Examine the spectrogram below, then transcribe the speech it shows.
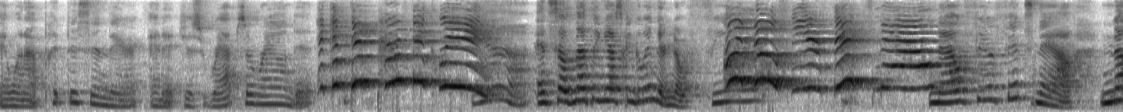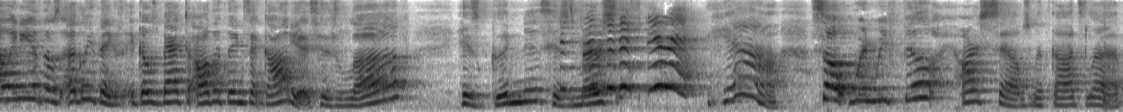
and when I put this in there and it just wraps around it, It can fit perfectly. yeah, and so nothing else can go in there. No fear. Oh no, fear fits now. No fear fits now. No any of those ugly things. It goes back to all the things that God is His love, His goodness, His It's mercy. of the spirit. Yeah. So when we fill ourselves with God's love,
